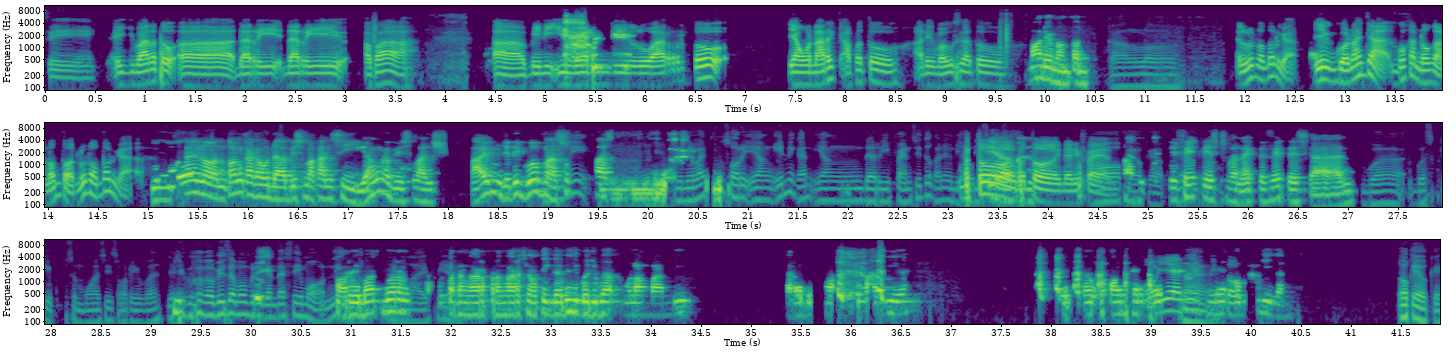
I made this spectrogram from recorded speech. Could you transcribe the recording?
Asik. Eh gimana tuh eh, dari dari apa eh, mini event di luar tuh yang menarik apa tuh? Ada yang bagus gak tuh? Emang ada yang nonton? Kalau Eh, lu nonton gak? Iya gue nanya, gue kan dong gak nonton. Lu nonton gak? gue nonton karena udah habis makan siang habis lunch time jadi gue Nah, masuk ini- pas mini live tuh sorry yang ini kan yang dari fans itu kan yang di Betul, Iya, betul yang dari Oh, fan. Oke oke oke. activities fan activities kan Gua gua skip semua sih sorry banget. Jadi gua nggak bisa memberikan testimoni. Sorry banget gue live-nya. pendengar-pendengar show 3 ini gue juga ulang mandi. Karena di pagi ya. Oh iya nih, Nah. Pagi kan. Oke oke.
